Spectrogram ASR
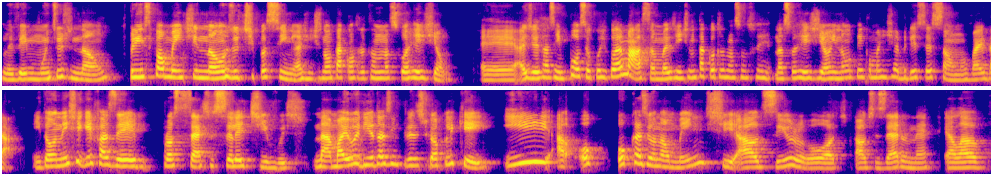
levei muitos não, principalmente não do tipo assim, a gente não está contratando na sua região. É, às vezes assim, pô, seu currículo é massa, mas a gente não está contratando na sua, na sua região e não tem como a gente abrir exceção, não vai dar. Então, eu nem cheguei a fazer processos seletivos na maioria das empresas que eu apliquei. E a, ocasionalmente a OutZero, ou OutZero, né, ela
